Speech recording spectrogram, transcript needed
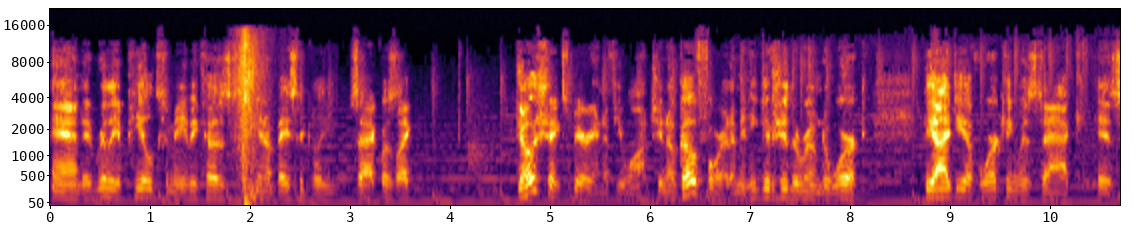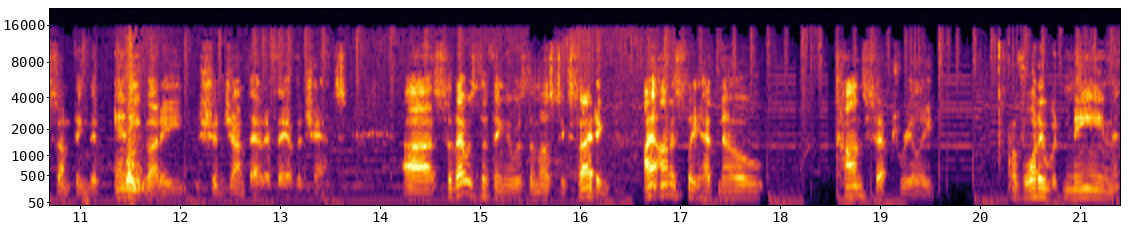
and it really appealed to me because, you know, basically Zach was like, go Shakespearean if you want, you know, go for it. I mean, he gives you the room to work. The idea of working with Zach is something that anybody should jump at if they have the chance. Uh, so that was the thing that was the most exciting. I honestly had no concept really of what it would mean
